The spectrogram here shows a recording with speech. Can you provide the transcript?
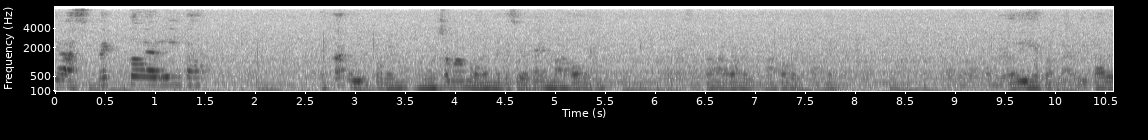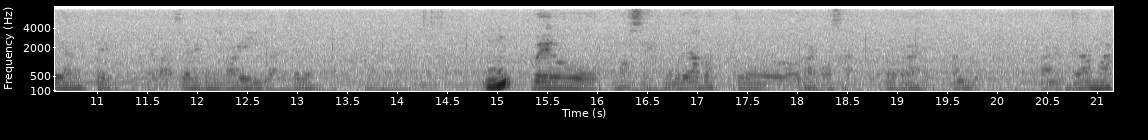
El aspecto de Rita está cool porque es mucho más moderno, que ve que es más joven. Se presenta más joven, más joven también. Como, como yo dije, pues la Rita de antes me parecía a mí como una viejita, qué sé yo. Pero, no sé, yo le hubiera puesto otra cosa, otro traje, algo, para que fuera más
